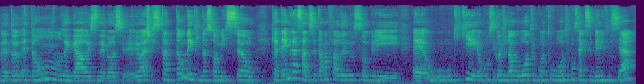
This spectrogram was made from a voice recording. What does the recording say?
É tão, é tão legal esse negócio. Eu acho que isso está tão dentro da sua missão que é até engraçado. Você estava falando sobre é, o, o, o que, que eu consigo ajudar o outro, quanto o outro consegue se beneficiar.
